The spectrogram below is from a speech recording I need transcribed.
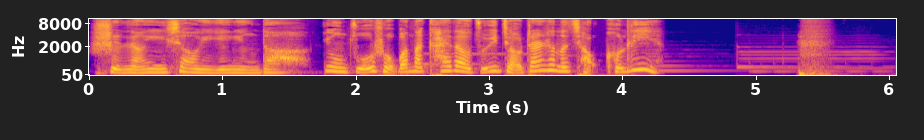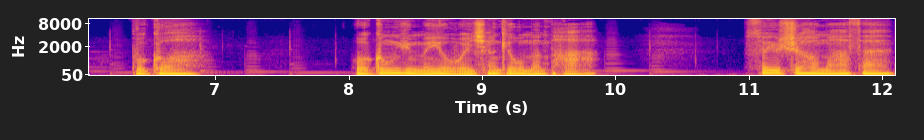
沈良义笑意盈盈的，用左手帮他开到嘴角沾上的巧克力。不过，我公寓没有围墙给我们爬，所以只好麻烦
